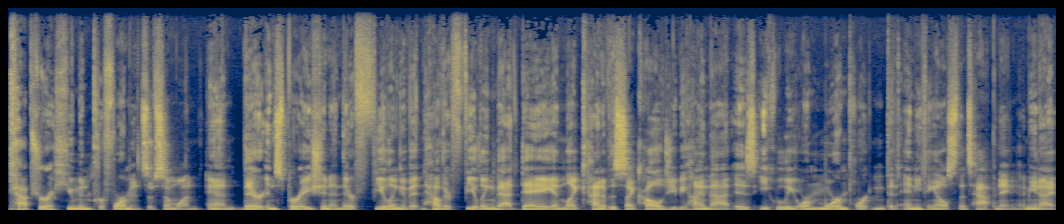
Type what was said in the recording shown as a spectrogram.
capture a human performance of someone and their inspiration and their feeling of it and how they're feeling that day and like kind of the psychology behind that is equally or more important than anything else that's happening. I mean, I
